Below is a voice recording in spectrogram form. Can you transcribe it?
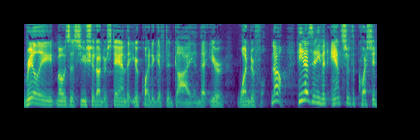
really, Moses, you should understand that you're quite a gifted guy and that you're wonderful. No, he doesn't even answer the question.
